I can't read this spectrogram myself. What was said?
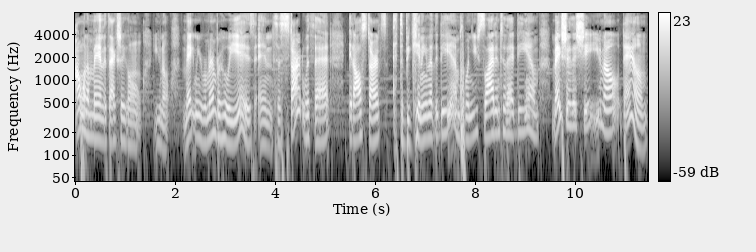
I want a man that's actually gonna, you know, make me remember who he is. And to start with that, it all starts at the beginning of the DMs. When you slide into that DM, make sure that she, you know, damn,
